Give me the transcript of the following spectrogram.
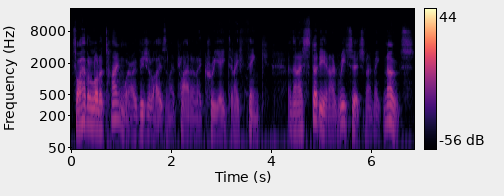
So I have a lot of time where I visualize and I plan and I create and I think and then I study and I research and I make notes.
